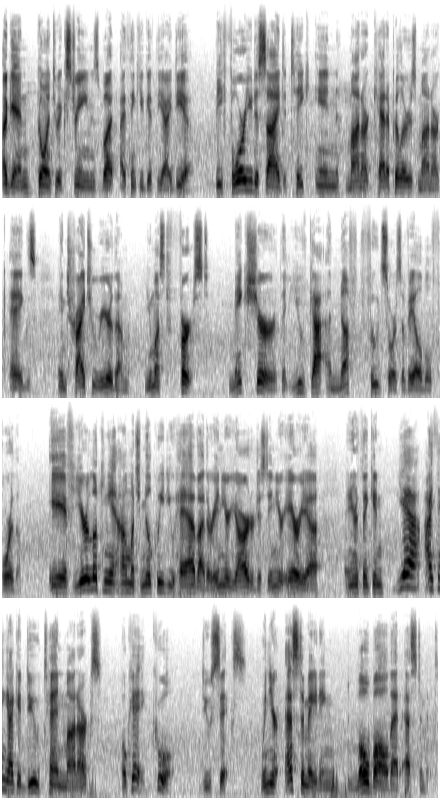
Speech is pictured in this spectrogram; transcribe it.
Again, going to extremes, but I think you get the idea. Before you decide to take in monarch caterpillars, monarch eggs, and try to rear them, you must first make sure that you've got enough food source available for them. If you're looking at how much milkweed you have either in your yard or just in your area, and you're thinking, yeah, I think I could do 10 monarchs, okay, cool, do six. When you're estimating, lowball that estimate.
